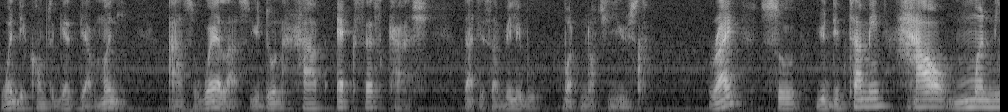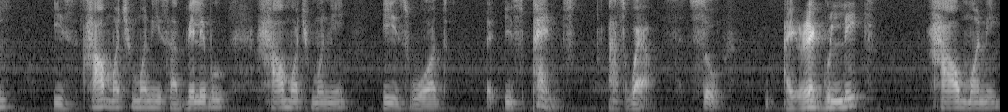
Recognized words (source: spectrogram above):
when they come to get their money, as well as you don't have excess cash that is available but not used. Right? So you determine how money is how much money is available, how much money is what is spent as well. So I regulate how money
